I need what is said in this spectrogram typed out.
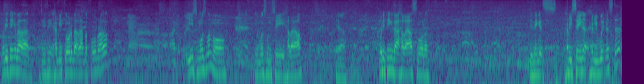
What do you think about that? Do you think, have you thought about that before, brother? No. Uh, are you Muslim or? Yeah. You Muslim, so you eat halal? Yeah. What do you think about halal slaughter? Do you think it's? Have you seen it? Have you witnessed it?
